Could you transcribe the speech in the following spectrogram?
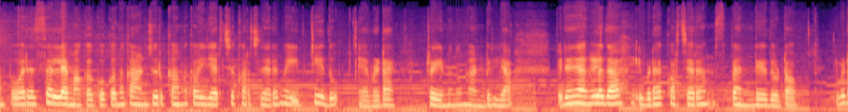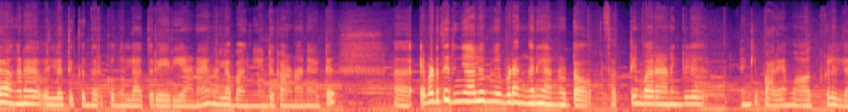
അപ്പോൾ രസമല്ലേ മക്കൾക്കൊക്കെ ഒന്ന് കാണിച്ചു കൊടുക്കാമെന്നൊക്കെ വിചാരിച്ച് കുറച്ച് നേരം വെയിറ്റ് ചെയ്തു. എവിടെ? ട്രെയിനൊന്നും കണ്ടില്ല. പിന്നെ ഞങ്ങളിതാ ഇവിടെ കുറച്ച് നേരം സ്പെൻഡ് ചെയ്തു കേട്ടോ ഇവിടെ അങ്ങനെ വലിയ തിക്കും തിരക്കൊന്നും ഇല്ലാത്തൊരു ഏരിയ ആണ്. നല്ല ഭംഗിയുണ്ട് കാണാനായിട്ട്. എവിടെ തിരിഞ്ഞാലും ഇവിടെ എങ്ങനെയാണ് കേട്ടോ സത്യം പറയുകയാണെങ്കിൽ എനിക്ക് പറയാൻ വാക്കുകളില്ല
